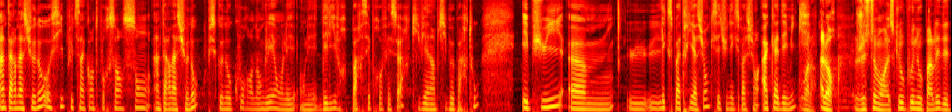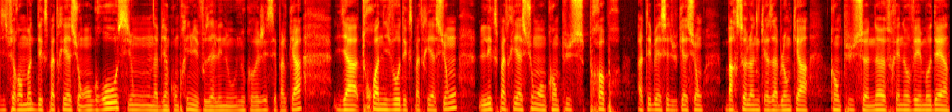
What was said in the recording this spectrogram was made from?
internationaux aussi, plus de 50% sont internationaux, puisque nos cours en anglais, on les, on les délivre par ces professeurs qui viennent un petit peu partout. Et puis, euh, l'expatriation, qui c'est une expatriation académique. Voilà. Alors, justement, est-ce que vous pouvez nous parler des différents modes d'expatriation? En gros, si on a bien compris, mais vous allez nous, nous corriger, c'est pas le cas, il y a trois niveaux d'expatriation. L'expatriation en campus propre à TBS Éducation, Barcelone, Casablanca, campus neuf, rénové, moderne,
